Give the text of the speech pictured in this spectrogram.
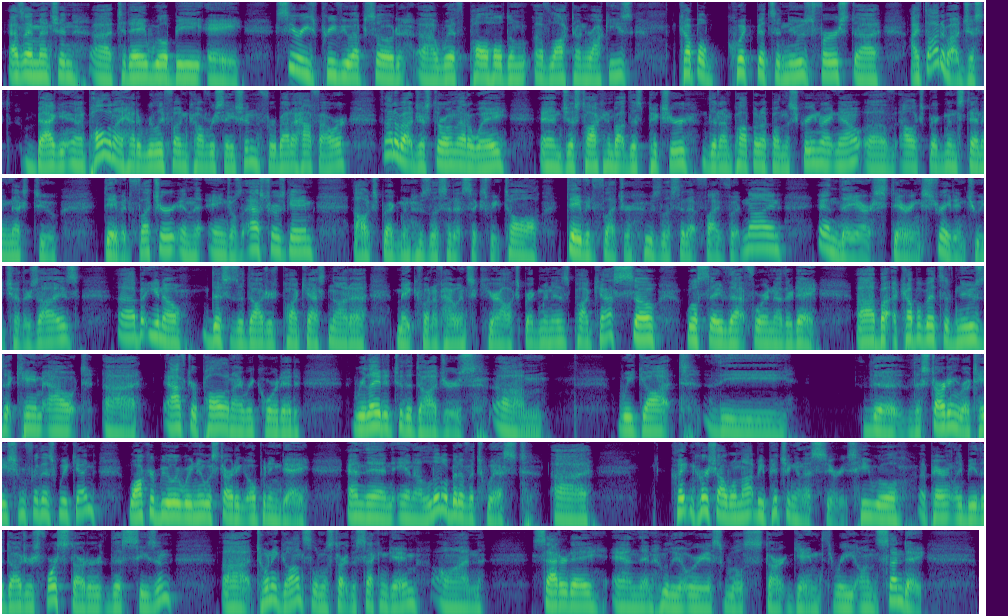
As I mentioned, uh, today will be a series preview episode uh, with Paul Holden of Locked On Rockies couple quick bits of news first. Uh, I thought about just bagging. Uh, Paul and I had a really fun conversation for about a half hour. Thought about just throwing that away and just talking about this picture that I'm popping up on the screen right now of Alex Bregman standing next to David Fletcher in the Angels Astros game. Alex Bregman, who's listed at six feet tall, David Fletcher, who's listed at five foot nine, and they are staring straight into each other's eyes. Uh, but you know, this is a Dodgers podcast, not a make fun of how insecure Alex Bregman is podcast. So we'll save that for another day. Uh, but a couple bits of news that came out uh, after Paul and I recorded related to the Dodgers. Um, we got the the the starting rotation for this weekend. Walker Buehler we knew was starting opening day, and then in a little bit of a twist, uh, Clayton Kershaw will not be pitching in this series. He will apparently be the Dodgers' fourth starter this season. Uh, Tony Gonsolin will start the second game on Saturday, and then Julio Urias will start game three on Sunday.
